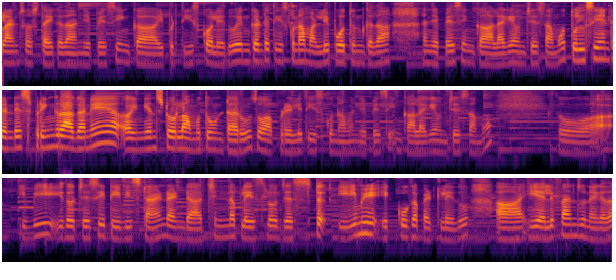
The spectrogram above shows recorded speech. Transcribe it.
ప్లాంట్స్ వస్తాయి కదా అని చెప్పేసి ఇంకా ఇప్పుడు తీసుకోలేదు. ఎందుకంటే తీసుకున్నా మళ్ళీ పోతుంది కదా అని చెప్పేసి ఇంకా అలాగే ఉంచేసాము. తులసి ఏంటంటే స్ప్రింగ్ రాగానే ఇండియన్ స్టోర్లో అమ్ముతూ ఉంటారు. సో అప్పుడు వెళ్ళి తీసుకుందాం అని చెప్పేసి ఇంకా అలాగే ఉంచేసాము. సో ఇవి ఇది వచ్చేసి టీవీ స్టాండ్ అండ్ చిన్న ప్లేస్లో జస్ట్ ఏమీ ఎక్కువగా పెట్టలేదు. ఈ ఎలిఫెంట్స్ ఉన్నాయి కదా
